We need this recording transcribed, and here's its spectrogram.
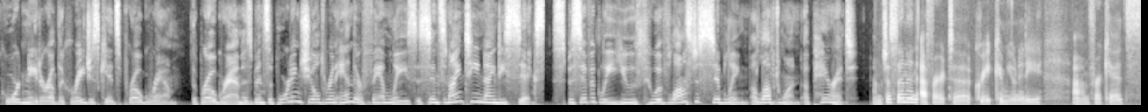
coordinator of the Courageous Kids program. The program has been supporting children and their families since 1996, specifically youth who have lost a sibling, a loved one, a parent, um, just in an effort to create community um, for kids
